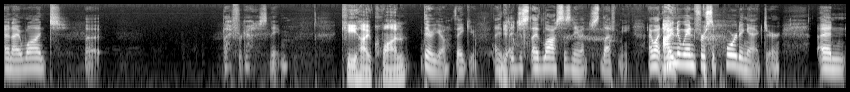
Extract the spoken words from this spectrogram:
and I want uh, I forgot his name. Ke Huy Quan. There you go. Thank you. I, Yeah. I just I lost his name. It just left me. I want him I- to win for supporting actor, and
